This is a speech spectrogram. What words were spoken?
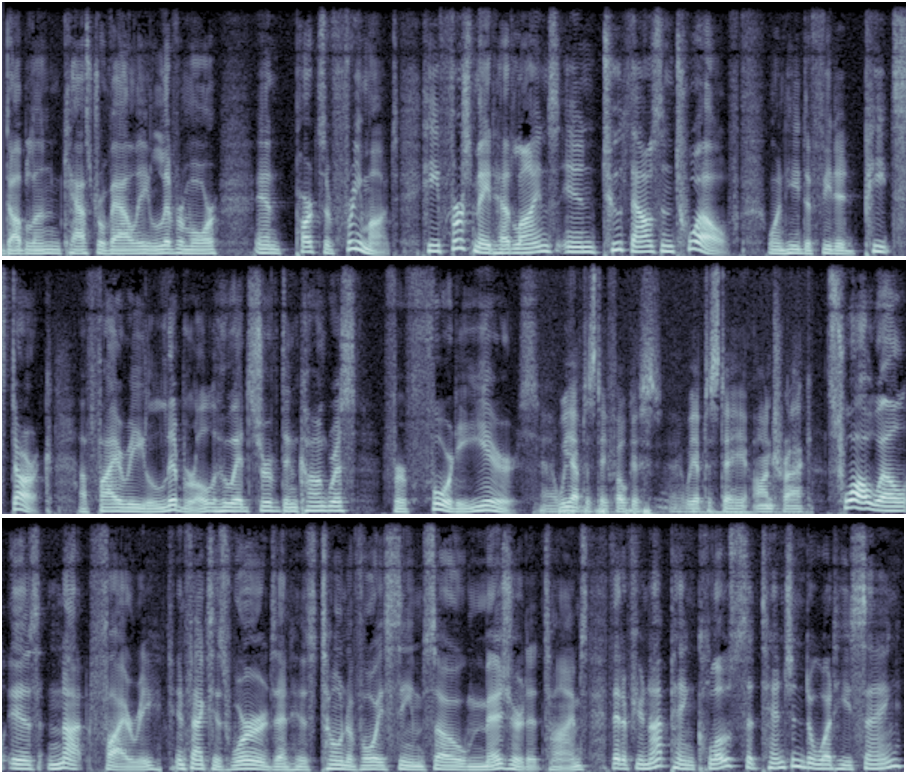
Dublin, Castro Valley, Livermore, and parts of Fremont. He first made headlines in 2012 when he defeated Pete Stark, a fiery liberal who had served in Congress for 40 years. Uh, we have to stay focused. Uh, we have to stay on track. Swalwell is not fiery. In fact, his words and his tone of voice seem so measured at times that if you're not paying close attention to what he's saying,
